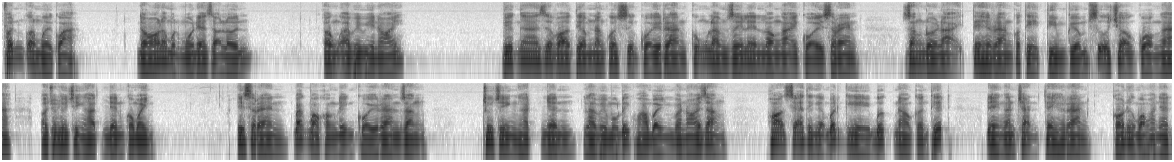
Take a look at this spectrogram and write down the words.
vẫn còn 10 quả. Đó là một mối đe dọa lớn. Ông Avivi nói, việc Nga dựa vào tiềm năng quân sự của Iran cũng làm dấy lên lo ngại của Israel rằng đổi lại Tehran có thể tìm kiếm sự hỗ trợ của Nga ở trong chương trình hạt nhân của mình. Israel bác bỏ khẳng định của Iran rằng chương trình hạt nhân là vì mục đích hòa bình và nói rằng họ sẽ thực hiện bất kỳ bước nào cần thiết để ngăn chặn Tehran có được bom hạt nhân.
